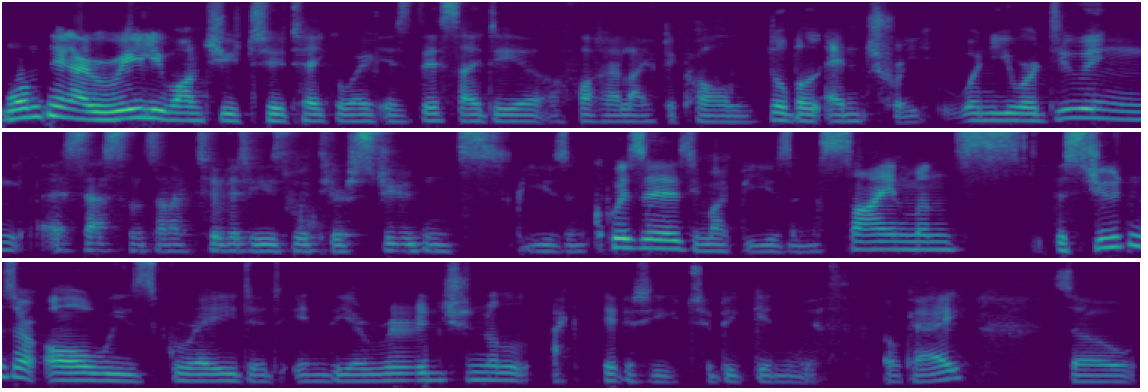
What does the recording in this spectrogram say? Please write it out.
one thing I really want you to take away is this idea of what I like to call double entry. When you are doing assessments and activities with your students, using quizzes, you might be using assignments, the students are always graded in the original activity to begin with, okay? So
